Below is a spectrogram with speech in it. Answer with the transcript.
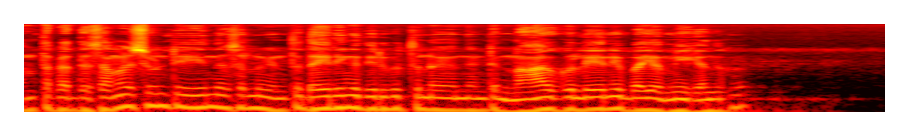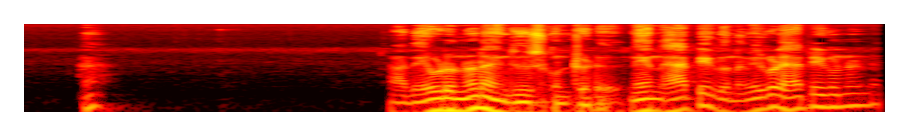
అంత పెద్ద సమస్య ఉంటే ఏంది అసలు నువ్వు ఇంత ధైర్యంగా తిరుగుతున్నావు ఏంటంటే నాకు లేని భయం. మీకెందుకు? ఆ దేవుడు ఉన్నాడు ఆయన చూసుకుంటాడు. నేను హ్యాపీగా ఉన్నా. మీరు కూడా హ్యాపీగా ఉండండి.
